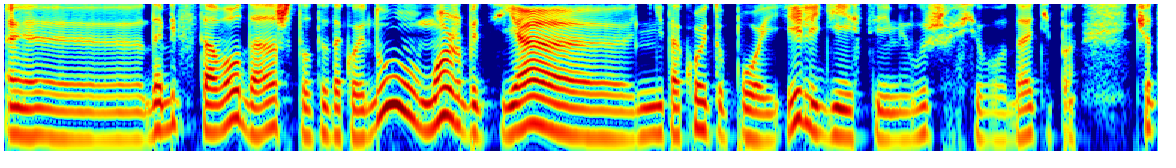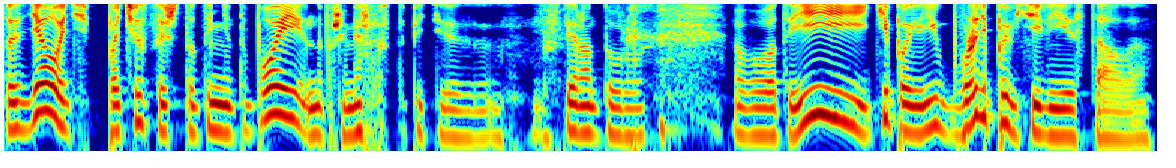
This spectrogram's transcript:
э, добиться того, да, что ты такой, ну, может быть, я не такой тупой, или действиями лучше всего, да, типа, что-то сделать, почувствовать, что ты не тупой, например, поступить э, в аспирантуру, вот, и, типа, и вроде повеселее стало.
